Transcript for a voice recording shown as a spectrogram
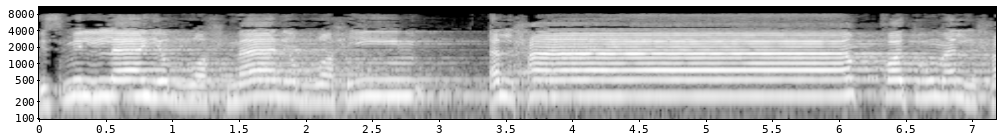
بسم الله الرحمن الرحيم. الحاقة ما الحاقة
